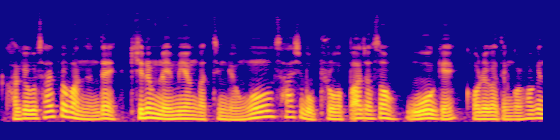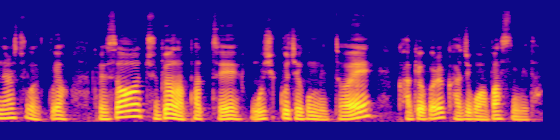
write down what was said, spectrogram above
가격을 살펴봤는데 기름 레미안 같은 경우 45%가 빠져서 5억에 거래가 된 걸 확인할 수가 있고요. 그래서 주변 아파트의 59제곱미터의 가격을 가지고 와봤습니다.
